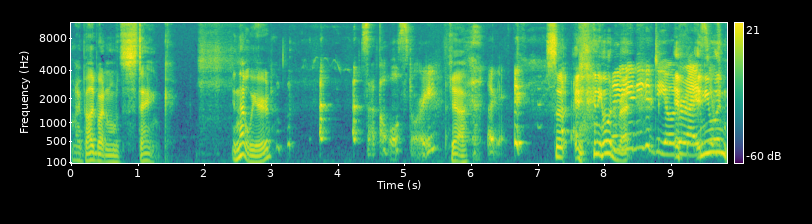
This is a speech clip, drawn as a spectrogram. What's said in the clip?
my belly button would stink. Isn't that weird? Is that the whole story? Yeah. Okay. So if anyone re- you need to deodorize. if anyone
